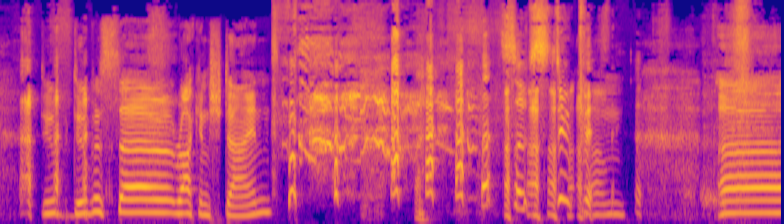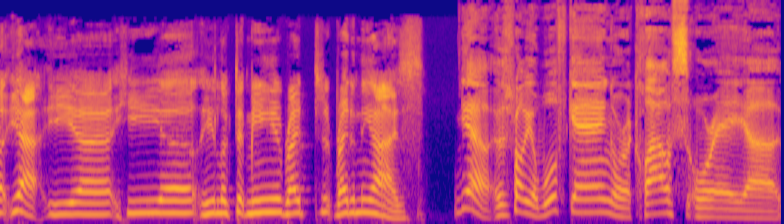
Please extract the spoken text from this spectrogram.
Du- Dubas uh, Rockenstein. That's so stupid. Um, uh, yeah, he uh, he uh, he looked at me right right in the eyes. Yeah, it was probably a Wolfgang or a Klaus or a. Uh,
